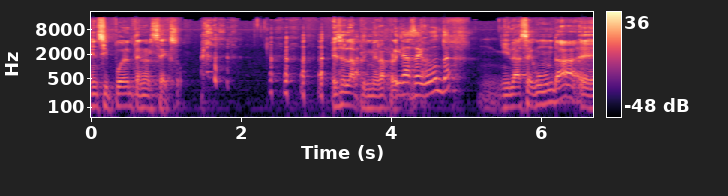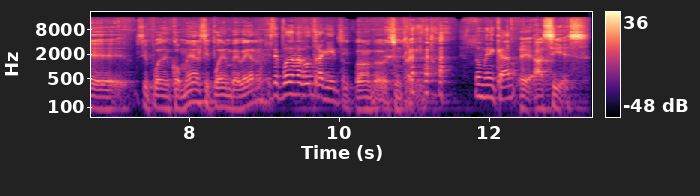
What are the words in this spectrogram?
en si pueden tener sexo. Esa es la primera pregunta. ¿Y la segunda? Y la segunda, eh, si pueden comer, si pueden beber. Si se pueden beber un traguito. Si pueden beberse un traguito. Dominicano. Eh, así es.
